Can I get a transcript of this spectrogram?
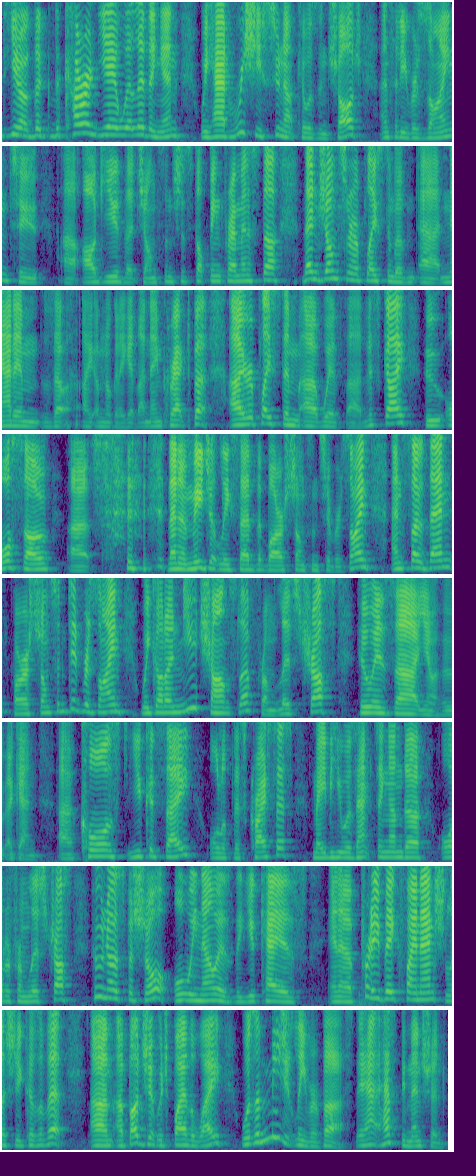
you know the the current year we're living in, we had Rishi Sunak who was in charge until he resigned to uh, argue that Johnson should stop being prime minister. Then Johnson replaced him with uh, Nadhim. Z- I, am not going to get that name correct, but I replaced him uh, with uh, this guy who also uh, then immediately said that Boris Johnson should resign. And so then Boris Johnson did resign. We got a new chancellor from Liz Truss, who is uh, you know who again caused you could say all of this crisis. Maybe he was acting under order from Liz Truss. Who knows for sure? All we know is the UK is in a pretty big financial issue because of it. Um, a budget which, by the way, was immediately reversed. It ha- has to be mentioned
